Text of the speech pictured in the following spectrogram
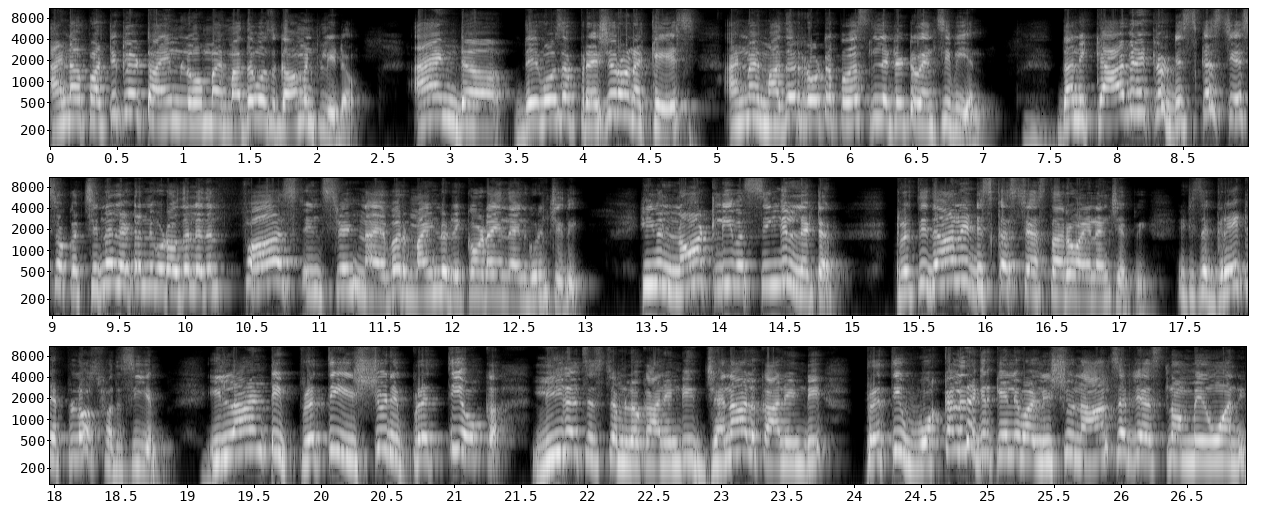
and ఆ పర్టికులర్ టైంలో my mother was government leader and there was a pressure on a case and my mother wrote a personal letter to NCBN దాన్ని క్యాబినెట్లో డిస్కస్ చేసి ఒక చిన్న లెటర్ని కూడా వదలలేదని ఫస్ట్ ఇన్సిడెంట్ నా ఎవర్ మైండ్లో రికార్డ్ అయింది ఆయన గురించి ఇది. He will not leave a single letter ప్రతిదాన్ని డిస్కస్ చేస్తారు ఆయన అని చెప్పి it is a great applause for the CM ఇలాంటి ప్రతి ఇష్యూని ప్రతి ఒక్క లీగల్ సిస్టంలో కానివ్వండి జనాలు కానివ్వండి ప్రతి ఒక్కళ్ళ దగ్గరికి వెళ్ళి వాళ్ళ ఇష్యూని ఆన్సర్ చేస్తున్నాం మేము అని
